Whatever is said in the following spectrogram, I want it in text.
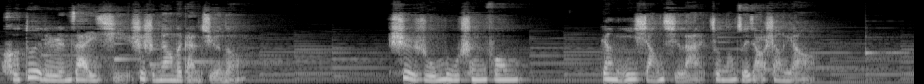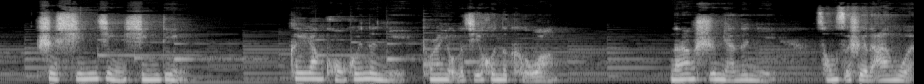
和对的人在一起是什么样的感觉呢？是如沐春风，让你一想起来就能嘴角上扬；是心静心定，可以让恐婚的你突然有了结婚的渴望，能让失眠的你从此睡得安稳；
